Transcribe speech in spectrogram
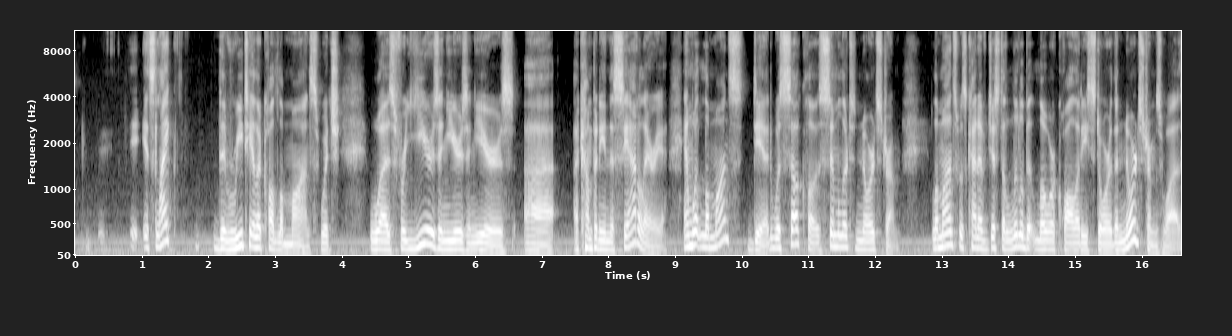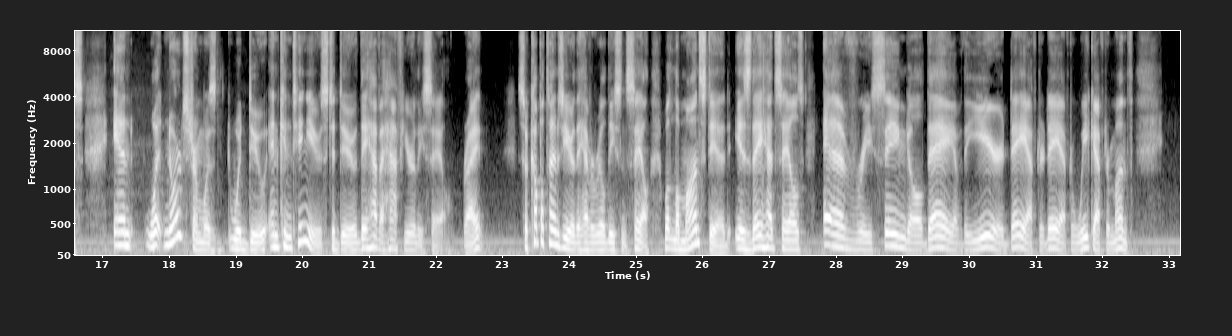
it's like the retailer called Lamont's, which was for years and years and years uh, a company in the Seattle area. And what Lamont's did was sell clothes similar to Nordstrom. Lamont was kind of just a little bit lower quality store than Nordstrom's was. And what Nordstrom was would do and continues to do, they have a half yearly sale, right? So a couple times a year they have a real decent sale. What Lamont did is they had sales every single day of the year, day after day after week after month.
